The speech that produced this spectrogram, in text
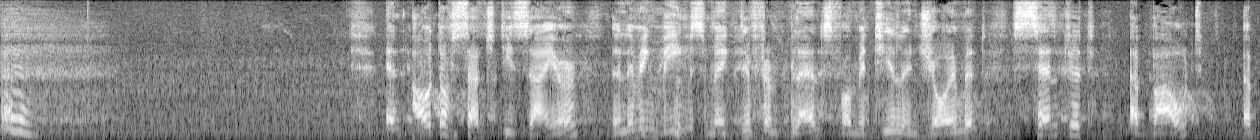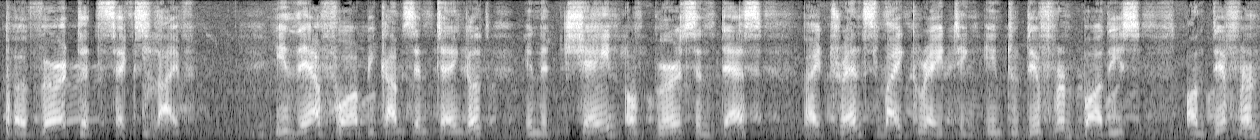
And out of such desire, the living beings make different plans for material enjoyment centered about a perverted sex life. He therefore becomes entangled in the chain of birth and death by transmigrating into different bodies on different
